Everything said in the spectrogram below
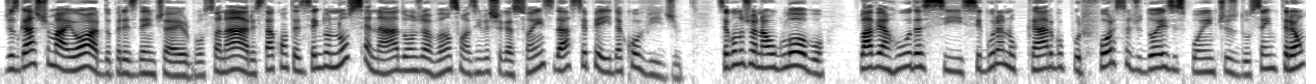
O desgaste maior do presidente Jair Bolsonaro está acontecendo no Senado, onde avançam as investigações da CPI da Covid. Segundo o jornal o Globo, Flávia Arruda se segura no cargo por força de dois expoentes do Centrão,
